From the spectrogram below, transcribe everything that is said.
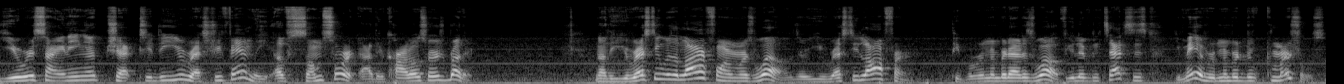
you were signing a check to the Uresti family of some sort, either Carlos or his brother. Now, the Uresti was a law firm as well, the Uresti law firm. People remember that as well. If you lived in Texas, you may have remembered the commercials.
